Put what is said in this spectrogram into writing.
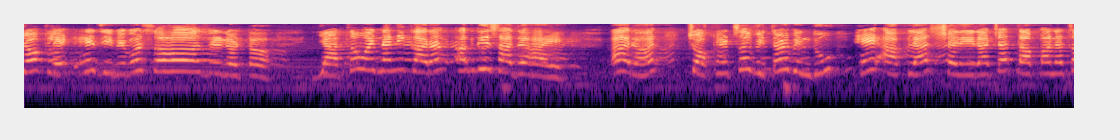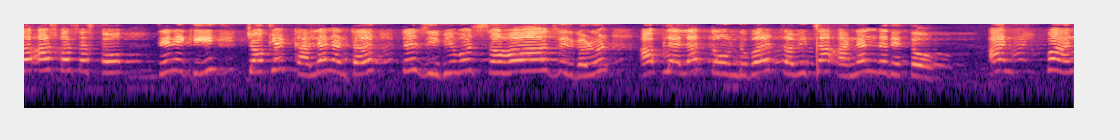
चॉकलेट हे जिभेवर सहज विरघळतं याचं वैज्ञानिक कारण अगदी साधं आहे. कारण चॉकलेटचं वितळ बिंदू हे आपल्या शरीराच्या तापमानाच्या आसपास असतो. जेणे की चॉकलेट खाल्ल्यानंतर ते जिभेवर सहज विरघळून आपल्याला तोंडभर चवीचा आनंद देतो. आणि पण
